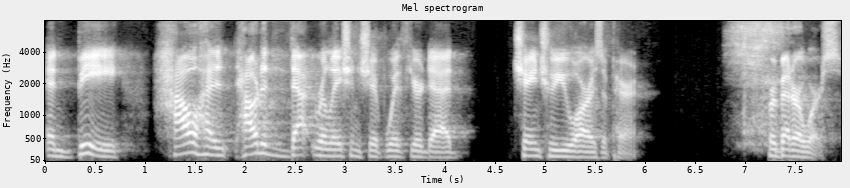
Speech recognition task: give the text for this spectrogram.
And B, how had how did that relationship with your dad change who you are as a parent for better or worse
